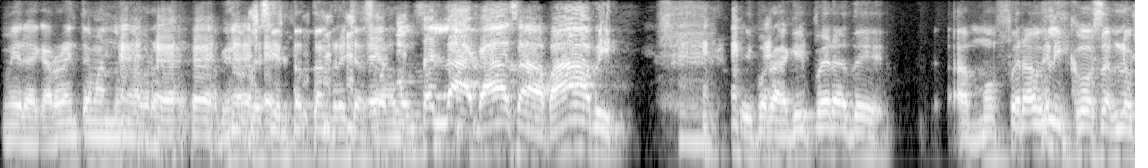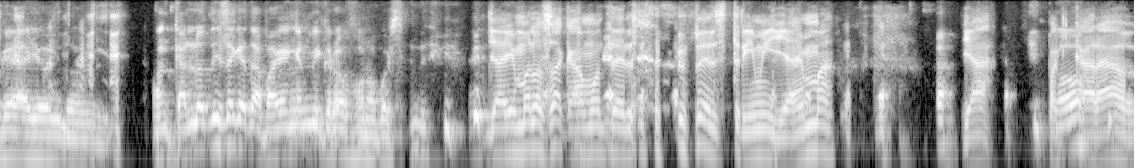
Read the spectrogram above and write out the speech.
Mira, Carolina te mando un abrazo, que no te sientas tan rechazado. Ponte en la casa, papi. y por aquí, espérate, atmósfera belicosa es lo que hay hoy. Juan Carlos dice que te apaguen el micrófono. Por... Ya mismo lo sacamos del, del stream y ya es más. Ya, para el carajo.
